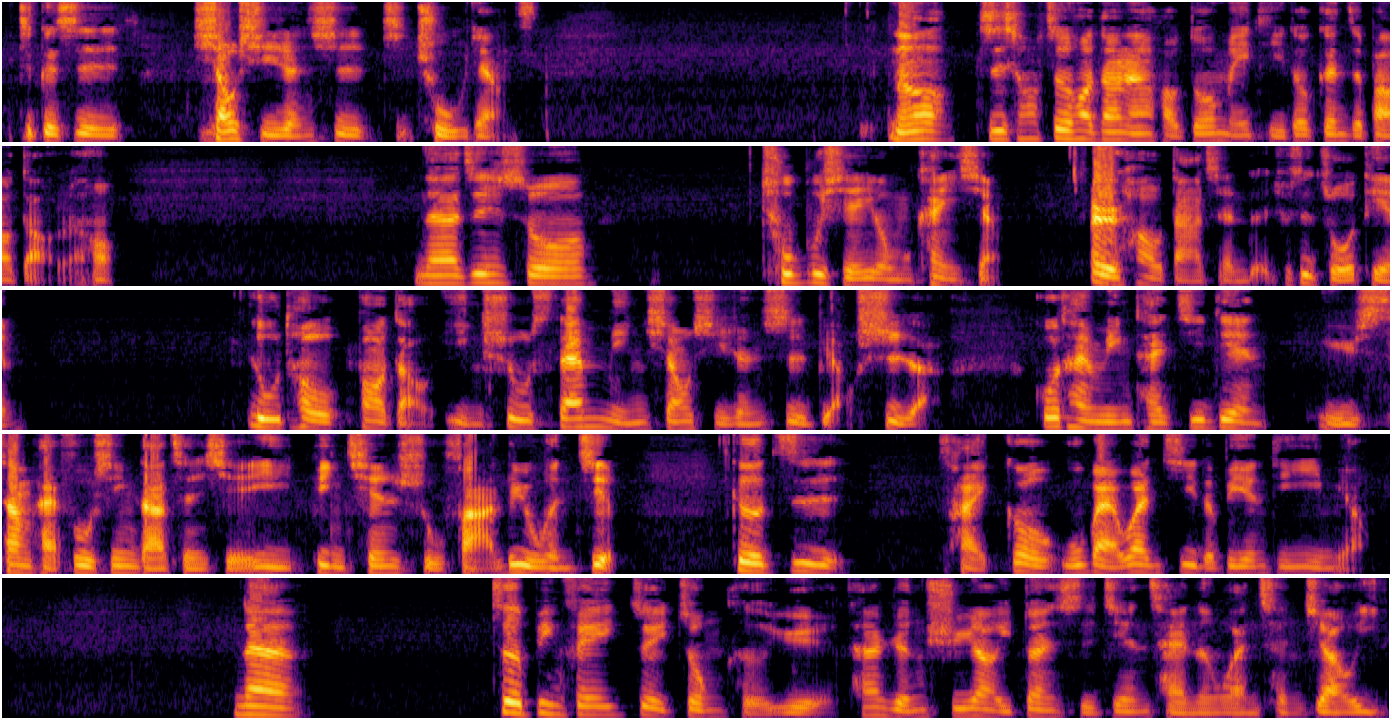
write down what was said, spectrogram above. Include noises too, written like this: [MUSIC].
这个是消息人士指出这样子。然后之后之后，当然好多媒体都跟着报道了哈。那这是说初步协议，我们看一下二号达成的，就是昨天路透报道引述三名消息人士表示啊，郭台铭台积电。与上海复星达成协议，并签署法律文件，各自采购五百万剂的 BNT 疫苗。那这并非最终合约，它仍需要一段时间才能完成交易。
